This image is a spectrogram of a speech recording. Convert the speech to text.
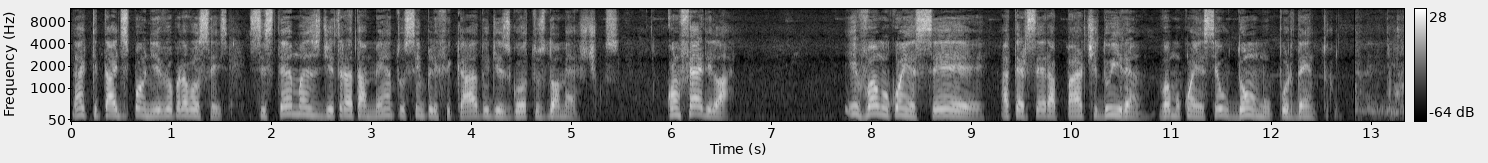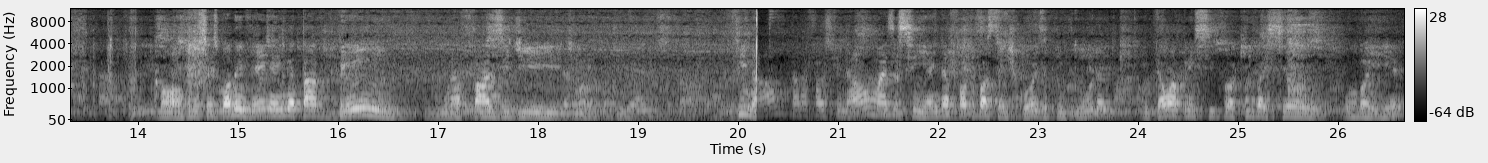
né, que está disponível para vocês. Sistemas de tratamento simplificado de esgotos domésticos. Confere lá. E vamos conhecer a terceira parte do Irã. Vamos conhecer o domo por dentro. Bom, como vocês podem ver, ele ainda está bem na fase de, de, de final na fase final, mas assim, ainda falta bastante coisa, pintura. Então, a princípio, aqui vai ser um, um banheiro.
